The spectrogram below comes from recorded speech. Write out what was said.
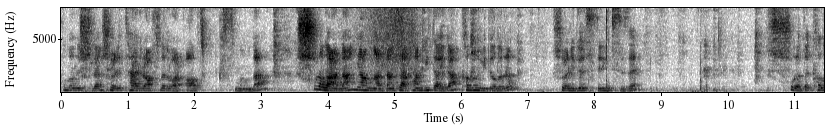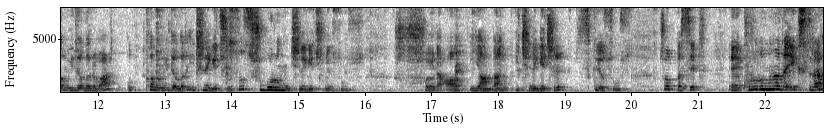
kullanışlı. Şöyle tel rafları var alt kısmında. Şuralardan yanlardan zaten vidayla kalın vidaları şöyle göstereyim size. Şurada kalın vidaları var. O kalın vidaları içine geçiriyorsunuz. Şu borunun içine geçiriyorsunuz. Şöyle yandan içine geçirip sıkıyorsunuz. Çok basit. E, kurulumuna da ekstra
